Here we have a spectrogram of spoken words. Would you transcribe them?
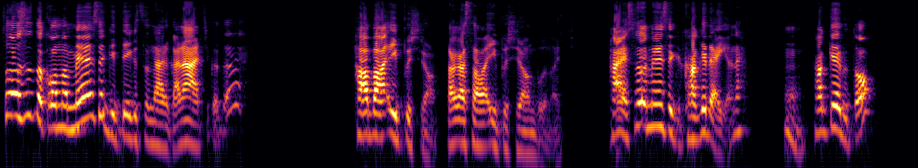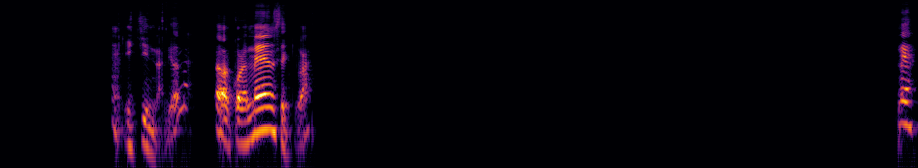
そうすると、この面積っていくつになるかな？ってことね。幅イプシロン。高さはイプシロン分の1。はい。それ面積かけりゃいいよね。うん。かけると、1になるよね。だからこれ面積はね、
